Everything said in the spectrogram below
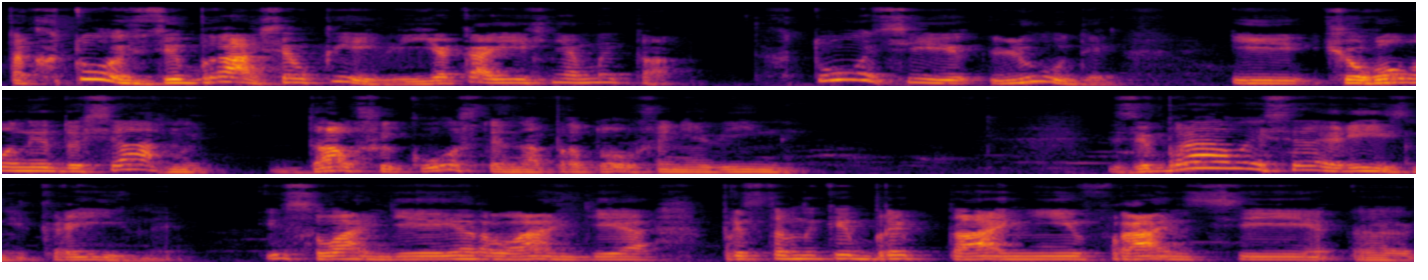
Так хто зібрався в Києві? Яка їхня мета? Хто ці люди і чого вони досягнуть, давши кошти на продовження війни? Зібралися різні країни: Ісландія, Ірландія, представники Британії, Франції. е,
